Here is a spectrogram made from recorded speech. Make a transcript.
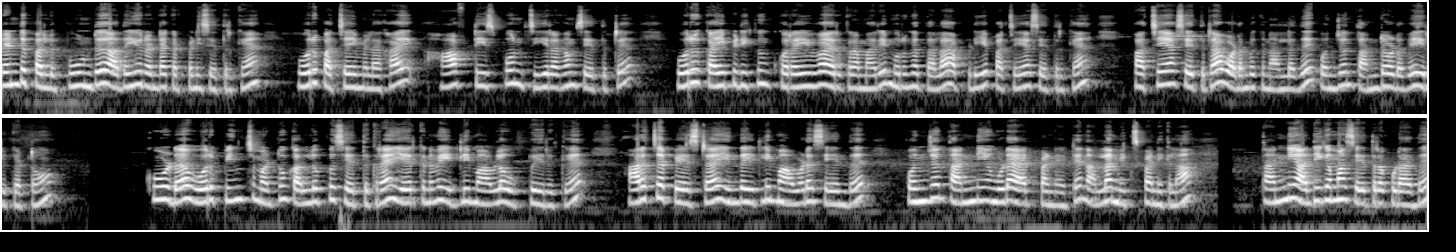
ரெண்டு பல் பூண்டு அதையும் ரெண்டாக கட் பண்ணி சேர்த்துருக்கேன். ஒரு பச்சை மிளகாய் ஹாஃப் டீஸ்பூன் சீரகம் சேர்த்துட்டு ஒரு கைப்பிடிக்கும் குறைவாக இருக்கிற மாதிரி முருங்கைத்தலை அப்படியே பச்சையாக சேர்த்துருக்கேன். பச்சையாக சேர்த்துட்டா உடம்புக்கு நல்லது கொஞ்சம் தண்டோடவே இருக்கட்டும். கூட ஒரு பிஞ்ச் மட்டும் கல்லுப்பு சேர்த்துக்கிறேன். ஏற்கனவே இட்லி மாவில் உப்பு இருக்குது அரைச்ச பேஸ்ட்டை இந்த இட்லி மாவோட சேர்ந்து கொஞ்சம் தண்ணியும் கூட ஆட் பண்ணிவிட்டு நல்லா மிக்ஸ் பண்ணிக்கலாம். தண்ணி அதிகமாக சேர்த்துடக்கூடாது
